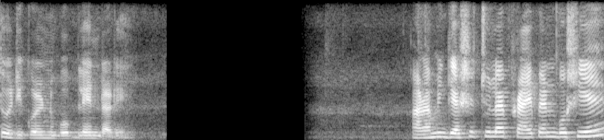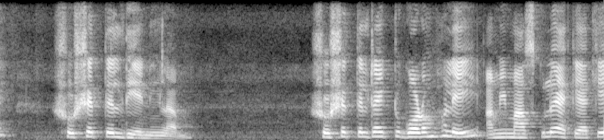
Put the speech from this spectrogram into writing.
তৈরি করে নেব ব্লেন্ডারে। আর আমি গ্যাসের চুলায় ফ্রাই প্যান বসিয়ে সর্ষের তেল দিয়ে নিলাম। সর্ষের তেলটা একটু গরম হলেই আমি মাছগুলো একে একে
